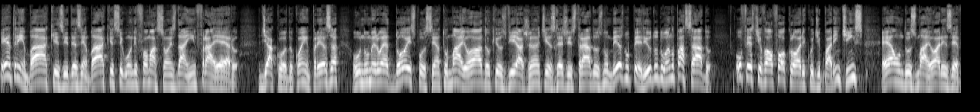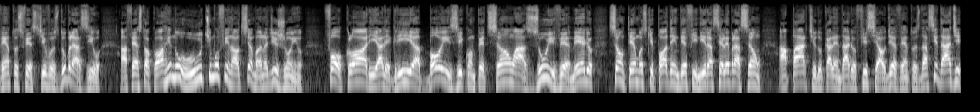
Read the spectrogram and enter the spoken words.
entre embarques e desembarques, segundo informações da Infraero. De acordo com a empresa, o número é 2% maior do que os viajantes registrados no mesmo período do ano passado. O Festival Folclórico de Parintins é um dos maiores eventos festivos do Brasil. A festa ocorre no último final de semana de junho. Folclore e alegria, bois e competição, azul e vermelho são termos que podem definir a celebração, a parte do calendário oficial de eventos da cidade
